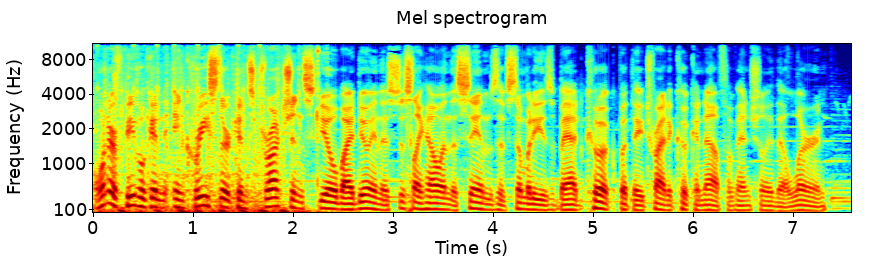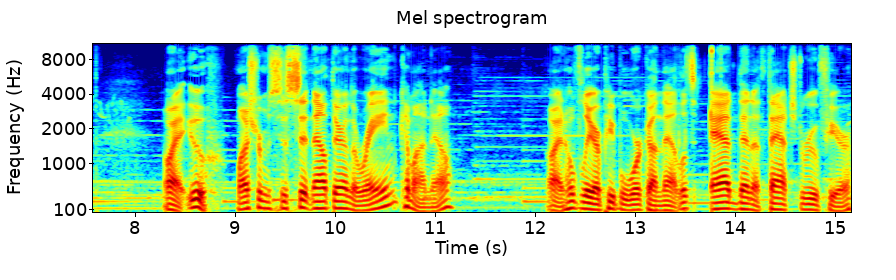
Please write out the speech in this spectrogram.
I wonder if people can increase their construction skill by doing this, just like how in The Sims, if somebody is a bad cook, but they try to cook enough, eventually they'll learn. Alright, ooh, mushrooms just sitting out there in the rain? Come on now. Alright, hopefully our people work on that. Let's add then a thatched roof here.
